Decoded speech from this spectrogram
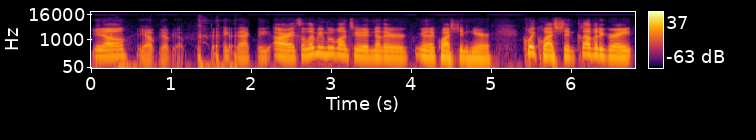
You know Yep, yep, yep. exactly. All right, so let me move on to another uh, question here. Quick question, clever to great.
